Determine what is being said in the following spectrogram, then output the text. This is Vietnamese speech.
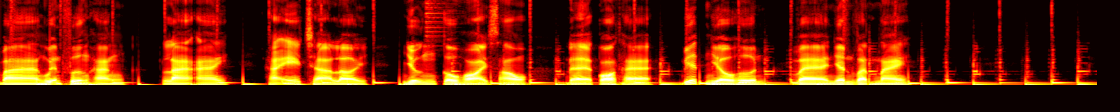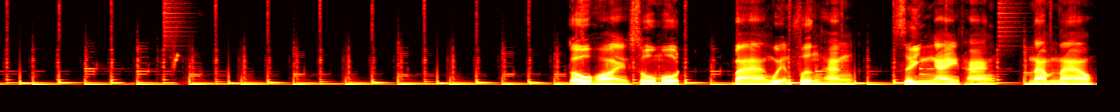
Bà Nguyễn Phương Hằng là ai? Hãy trả lời những câu hỏi sau để có thể biết nhiều hơn về nhân vật này. Câu hỏi số 1. Bà Nguyễn Phương Hằng sinh ngày tháng năm nào?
